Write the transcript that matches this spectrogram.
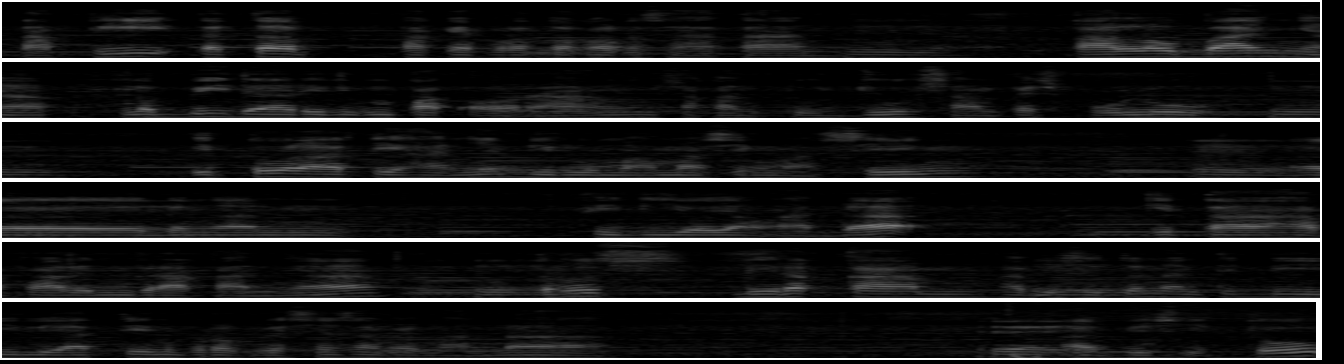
tapi tetap pakai protokol kesehatan Hmm. kalau banyak lebih dari empat orang misalkan 7 sampai 10 Hmm. itu latihannya di rumah masing-masing Hmm. eh, dengan video yang ada kita hafalin gerakannya Hmm. terus direkam habis Hmm. itu nanti diliatin progresnya sampai mana Ya, ya. habis itu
